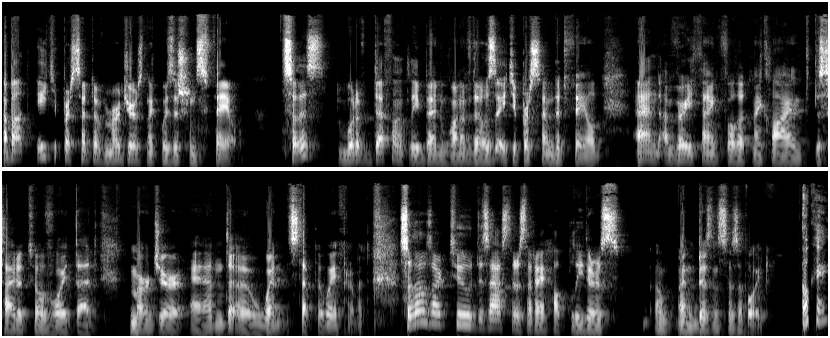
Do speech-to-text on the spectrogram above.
about 80% of mergers and acquisitions fail so this would have definitely been one of those 80% that failed. And I'm very thankful that my client decided to avoid that merger and uh, went stepped away from it. So those are two disasters that I help leaders uh, and businesses avoid. Okay.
